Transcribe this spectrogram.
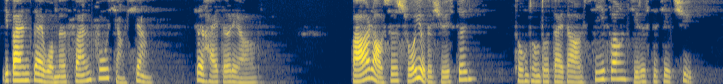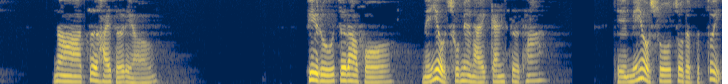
一般在我们凡夫想象，这还得了？把老师所有的学生，通通都带到西方极乐世界去，那这还得了？譬如遮那佛。没有出面来干涉他，也没有说做的不对。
